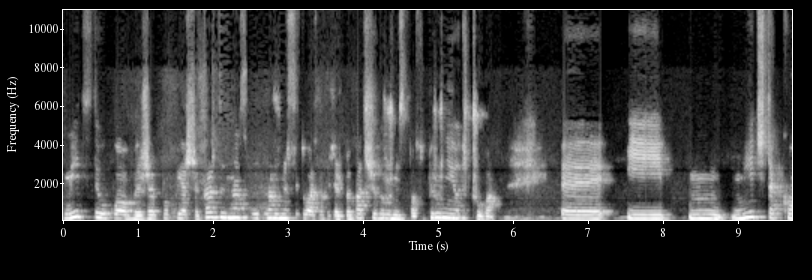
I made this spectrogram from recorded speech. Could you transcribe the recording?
mieć z tyłu głowy, że po pierwsze każdy z nas na różne sytuacje chociażby patrzy w różny sposób różnie je odczuwa. E, I mieć taką,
